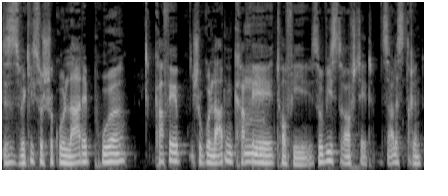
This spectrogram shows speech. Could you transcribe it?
Das ist wirklich so Schokolade pur. Kaffee, Schokoladenkaffee, Mm. Toffee, so wie es draufsteht. Ist alles drin.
